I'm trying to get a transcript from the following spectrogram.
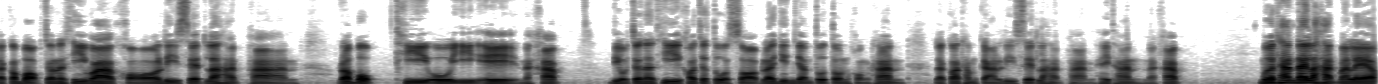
แล้วก็บอกเจ้าหน้าที่ว่าขอรีเซ็ตรหัสผ่าน ระบบ TOEA นะครับ เดี๋ยวเจ้าหน้าที่เขาจะตรวจสอบและยืนยันตัวตนของท่าน แล้วก็ทำการรีเซ็ตรหัสผ่านให้ท่านนะครับ เมื่อท่านได้รหัสมาแล้ว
